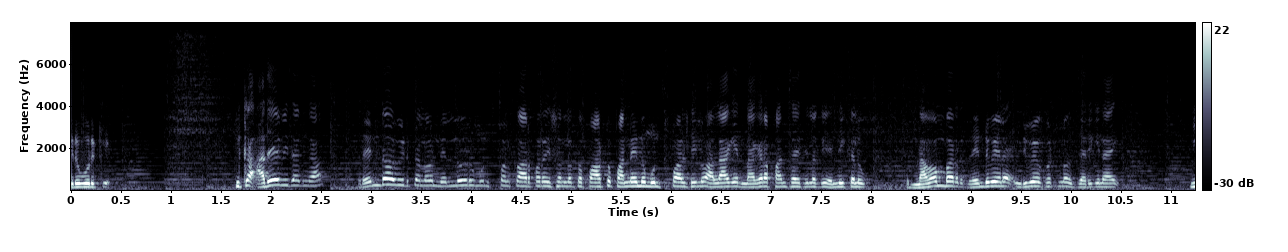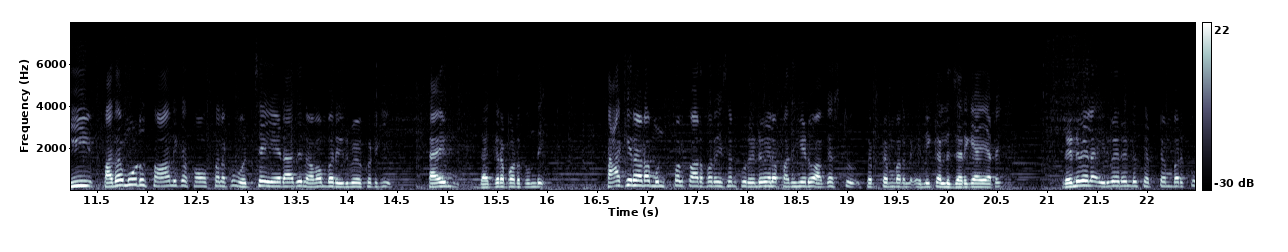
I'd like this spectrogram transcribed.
ఇరువురికి. ఇక అదేవిధంగా రెండో విడతలో నెల్లూరు మున్సిపల్ కార్పొరేషన్లతో పాటు పన్నెండు మున్సిపాలిటీలు అలాగే నగర పంచాయతీలకు ఎన్నికలు నవంబర్ రెండు వేల ఇరవై ఒకటిలో జరిగినాయి. ఈ పదమూడు స్థానిక సంస్థలకు వచ్చే ఏడాది నవంబర్ ఇరవై ఒకటికి టైం దగ్గర పడుతుంది. కాకినాడ మున్సిపల్ కార్పొరేషన్కు రెండు వేల పదిహేడు ఆగస్టు సెప్టెంబర్ ఎన్నికలు జరిగాయట. రెండు వేల ఇరవై రెండు సెప్టెంబర్కు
